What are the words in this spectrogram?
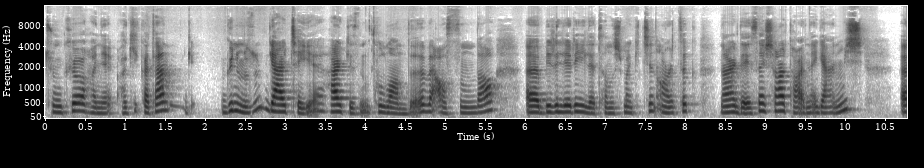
çünkü hani hakikaten günümüzün gerçeği, herkesin kullandığı ve aslında e, birileriyle tanışmak için artık neredeyse şart haline gelmiş e,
